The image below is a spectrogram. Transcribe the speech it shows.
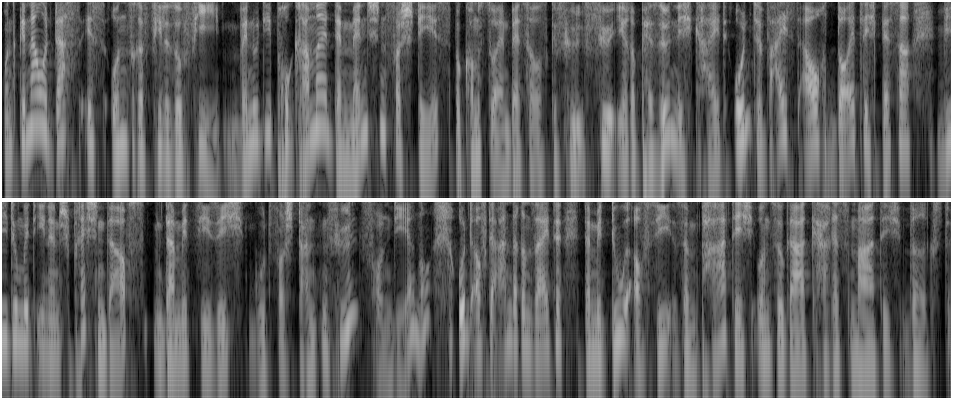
Und genau das ist unsere Philosophie. Wenn du die Programme der Menschen verstehst, bekommst du ein besseres Gefühl für ihre Persönlichkeit und weißt auch deutlich besser, wie du mit ihnen sprechen darfst, damit sie sich gut verstanden fühlen von dir. Ne? Und auf der anderen Seite, damit du auf sie sympathisch und sogar charismatisch wirkst wirkst.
